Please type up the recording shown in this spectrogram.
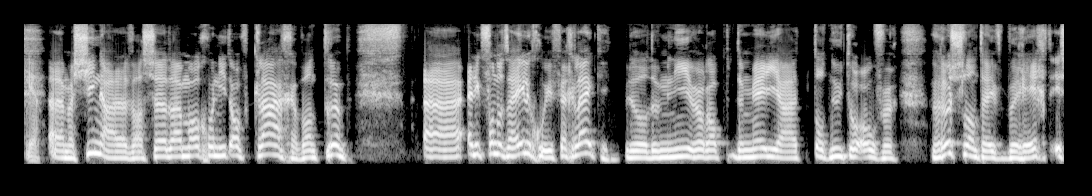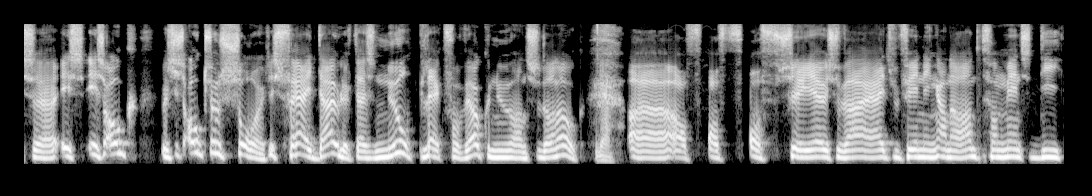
Ja. Maar China, dat was, daar mogen we niet over klagen, want Trump. Eh, en ik vond het een hele goede vergelijking. Ik bedoel, de manier waarop de media tot nu toe over Rusland heeft bericht, is, eh, is, is ook, het is ook zo'n soort. is vrij duidelijk. Daar is nul plek voor welke nuance dan ook. Ja. Eh, of, of, of serieuze waarheidsbevinding aan de hand van mensen die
